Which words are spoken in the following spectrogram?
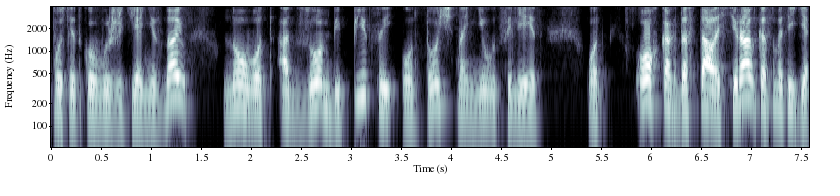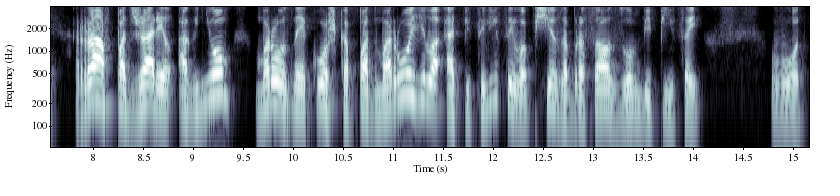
после такого выжить, я не знаю. Но вот от зомби-пиццы он точно не уцелеет. Вот, ох, как досталась Стиранка, смотрите. Раф поджарил огнем, морозная кошка подморозила, а пиццелицей вообще забросал зомби-пиццей. Вот.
